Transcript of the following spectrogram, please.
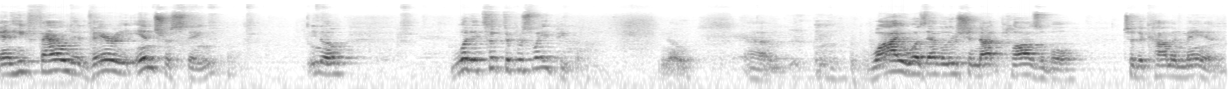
And he found it very interesting, you know, what it took to persuade people. You know, um, why was evolution not plausible to the common man?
